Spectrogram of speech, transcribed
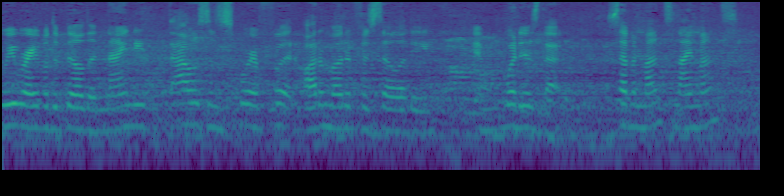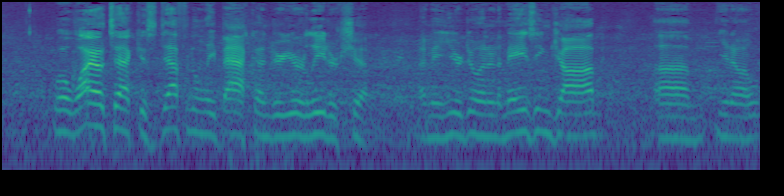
We were able to build a 90,000 square foot automotive facility in what is that? Seven months, nine months? Well, WyoTech is definitely back under your leadership. I mean, you're doing an amazing job. Um, you know,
